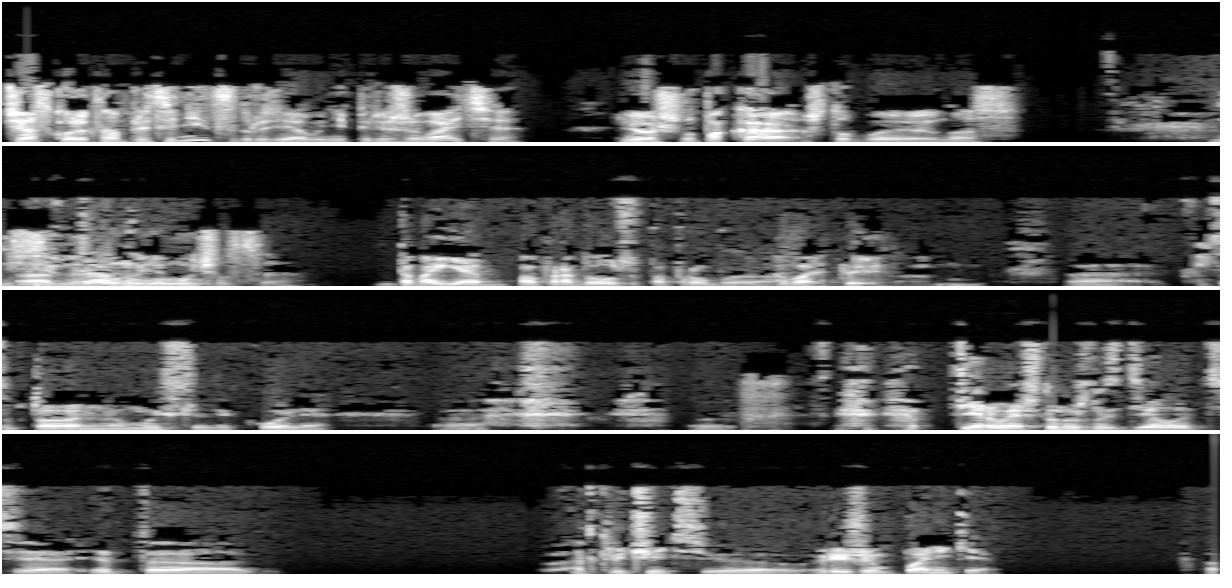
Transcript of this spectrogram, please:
Сейчас Коля к нам присоединится, друзья, вы не переживайте. Леш, ну пока, чтобы у нас не а, сильно а, да, долго ну, не мучился. Давай я продолжу, попробую. Давай, ты. А, концептуальную мысль, Коля. А, Первое, что нужно сделать, э, это отключить э, режим паники, э,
